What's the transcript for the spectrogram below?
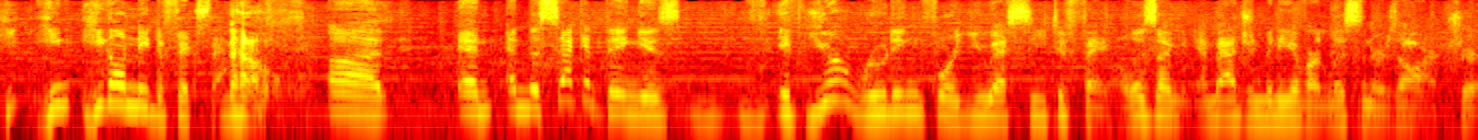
He he he gonna need to fix that. No. Uh, and and the second thing is, if you're rooting for USC to fail, as I imagine many of our listeners are, Sure.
